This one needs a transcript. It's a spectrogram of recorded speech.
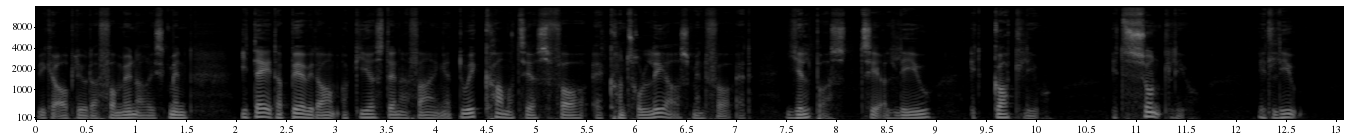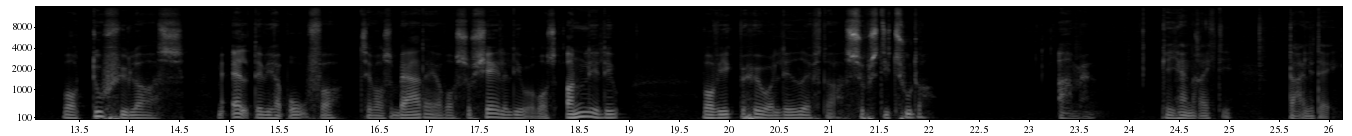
Vi kan opleve dig formynderisk, men i dag der beder vi dig om at give os den erfaring, at du ikke kommer til os for at kontrollere os, men for at hjælpe os til at leve et godt liv, et sundt liv, et liv, hvor du fylder os med alt det, vi har brug for til vores hverdag og vores sociale liv og vores åndelige liv, hvor vi ikke behøver at lede efter substitutter. Amen. Kan I have en rigtig dejlig dag.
